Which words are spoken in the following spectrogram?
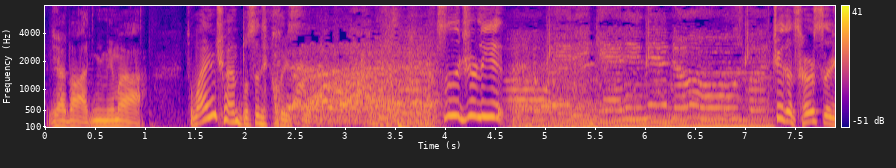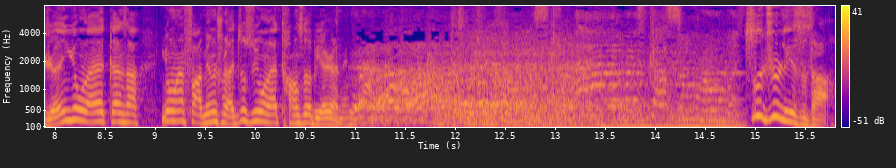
你晓得吧？你明白吧？这完全不是那回事。自制力这个词儿是人用来干啥？用来发明出来，就是用来搪塞别人的。自制力是啥？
